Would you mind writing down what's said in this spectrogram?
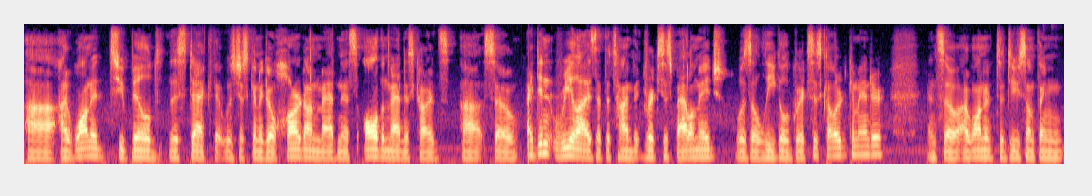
Uh, I wanted to build this deck that was just going to go hard on madness, all the madness cards. Uh, so I didn't realize at the time that Grixis Battle Mage was a legal Grixis colored commander, and so I wanted to do something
